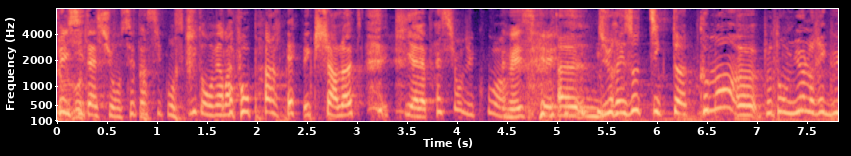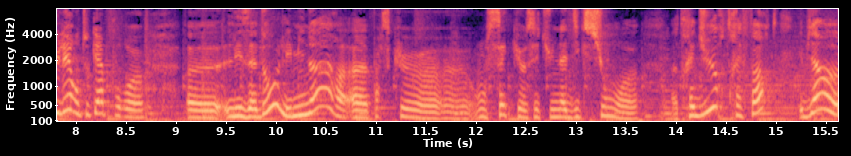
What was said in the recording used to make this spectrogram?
Félicitations. C'est ainsi qu'on se quitte. On reviendra pour parler avec Charlotte qui a la pression du coup hein. euh, du réseau TikTok. Comment euh, peut-on mieux le réguler en tout cas pour euh, les ados, les mineurs, parce que on sait que c'est une addiction très dure, très forte. Eh bien,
